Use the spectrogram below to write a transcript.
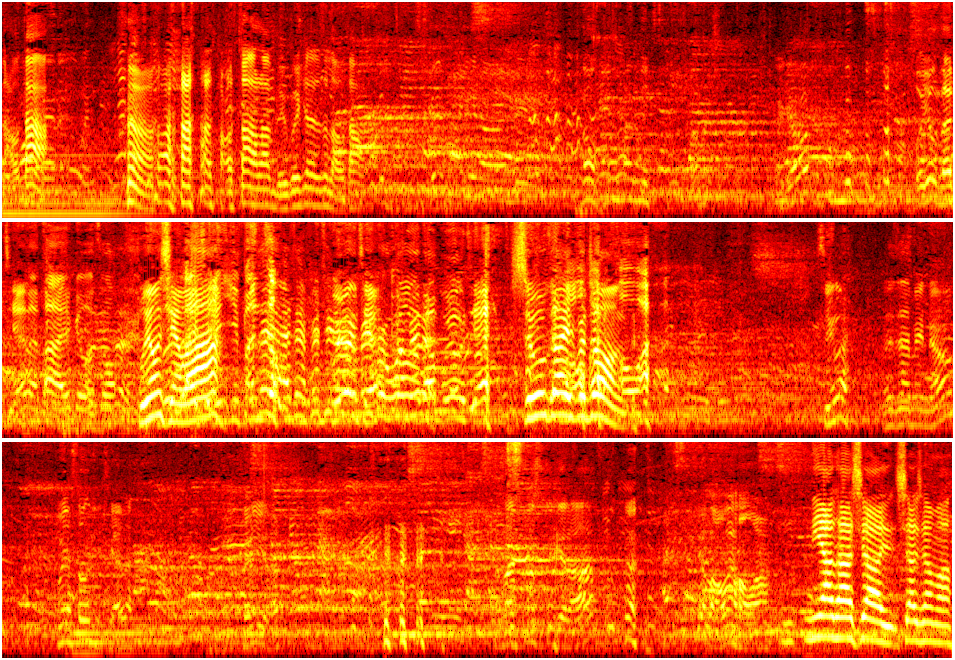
老大，老大了，美国现在是老大。不用他钱了，他还跟我说不用钱了，一分钟，不用钱，十五块一分钟。好玩。行了，那 n o w 不要收你钱了。可以。哈哈哈。他四十给了，这老板好啊。你要他下下下吗？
